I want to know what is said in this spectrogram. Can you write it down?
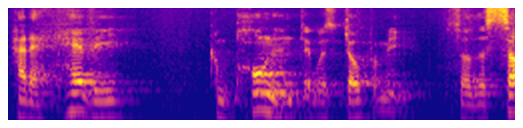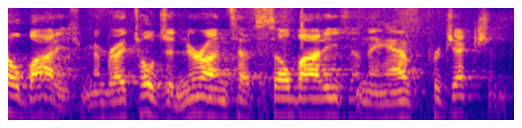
had a heavy component that was dopamine. So the cell bodies, remember I told you neurons have cell bodies and they have projections.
